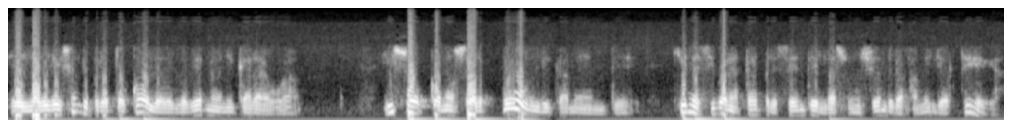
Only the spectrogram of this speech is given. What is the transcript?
en la Dirección de Protocolo del Gobierno de Nicaragua hizo conocer públicamente quienes iban a estar presentes en la asunción de la familia Ortega.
